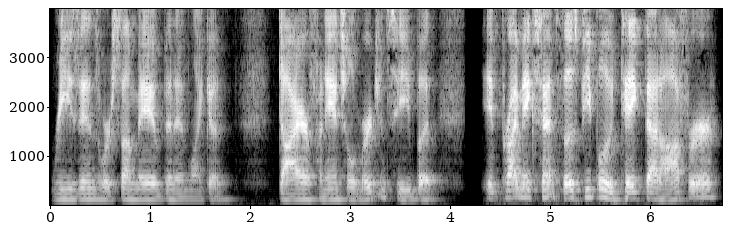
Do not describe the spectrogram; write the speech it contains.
reasons where some may have been in like a dire financial emergency, but it probably makes sense. Those people who take that offer,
